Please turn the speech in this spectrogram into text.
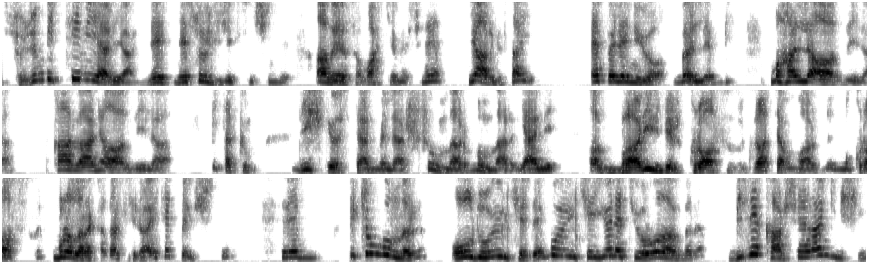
sözün bittiği bir yer yani. Ne, ne söyleyeceksin şimdi? Anayasa Mahkemesi'ne Yargıtay efeleniyor. Böyle bir mahalle ağzıyla, kahvehane ağzıyla bir takım diş göstermeler, şunlar bunlar. Yani bariz bir kuralsızlık zaten vardı. Bu kuralsızlık buralara kadar sirayet etmemişti. Ve bütün bunların olduğu ülkede bu ülkeyi yönetiyor olanların bize karşı herhangi bir şey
